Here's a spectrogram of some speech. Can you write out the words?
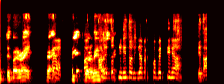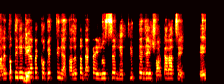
উঠতে পারে রাইট তাহলে তাহলে তো তিনি তো নিরপেক্ষ ব্যক্তি না। তাহলে তো তিনি নিরপেক্ষ ব্যক্তি না। তাহলে তো ডাক্তার ইউনুসের নেতৃত্বে যে সরকার আছে এই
